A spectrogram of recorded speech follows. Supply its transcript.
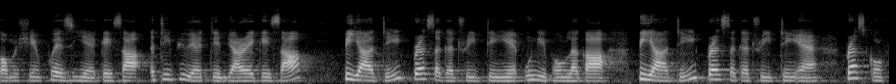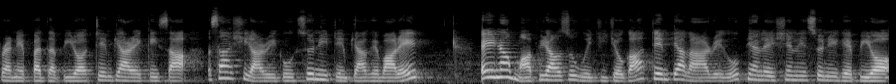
ကော်မရှင်ဖွဲ့စည်းရဲ့ကိစ္စအတည်ပြုရန်တင်ပြတဲ့ကိစ္စ PRD Press Secretary တင်ရဲ့ဦးနေဖုံးလက်က PRD Press Secretary တင်အန် Press Conference နဲ့ပတ်သက်ပြီးတော့တင်ပြတဲ့ကိစ္စအစရှိတာတွေကိုဆွေးနွေးတင်ပြခဲ့ပါတယ်။အဲဒီနောက်မှာပြည်တော်စုဝန်ကြီးချုပ်ကတင်ပြလာတာတွေကိုပြန်လည်ရှင်းလင်းဆွေးနွေးခဲ့ပြီးတော့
